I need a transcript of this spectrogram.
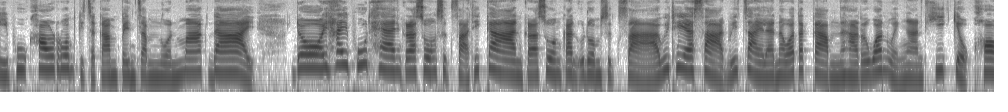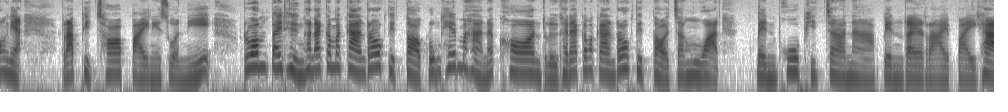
มีผู้เข้าร่วมกิจกรรมเป็นจำนวนมากได้โดยให้ผู้แทนกระทรวงศึกษาธิการ กระทรวงการอุดมศึกษา วิทยาศาสตร์ วิจัยและนวัตกรรมนะคะหรือว่าหน่วยงานที่เกี่ยวข้องเนี่ยรับผิดชอบไปในส่วนนี้ รวมไปถึงคณะกรรมการโรคติดต่อกรุงเทพมหานคร หรือคณะกรรมการโรคติดต่อจังหวัด เป็นผู้พิจารณาเป็นราย ๆ ไปค่ะ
